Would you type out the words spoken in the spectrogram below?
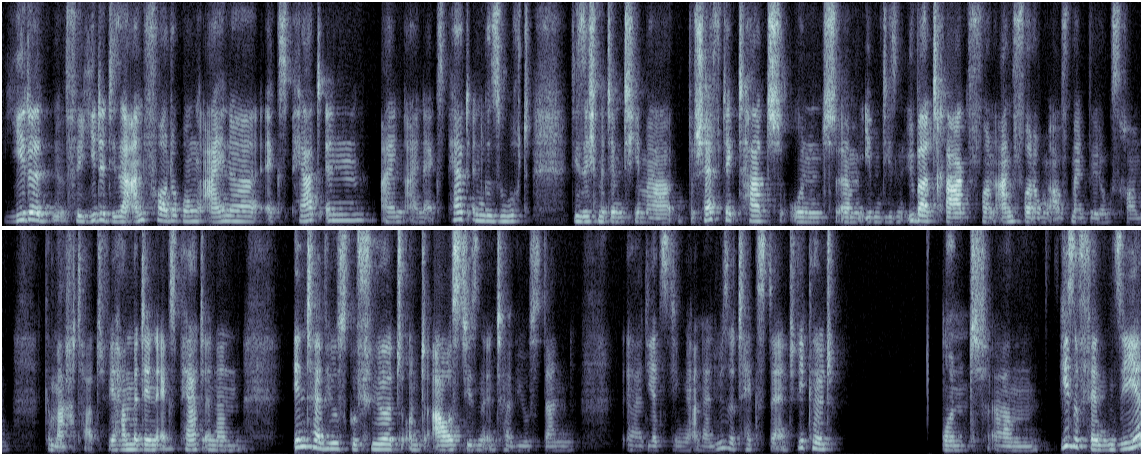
jede, für jede dieser Anforderungen eine Expertin, ein, eine Expertin gesucht, die sich mit dem Thema beschäftigt hat und ähm, eben diesen Übertrag von Anforderungen auf meinen Bildungsraum gemacht hat. Wir haben mit den ExpertInnen Interviews geführt und aus diesen Interviews dann äh, die jetzigen Analysetexte entwickelt und ähm, diese finden Sie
